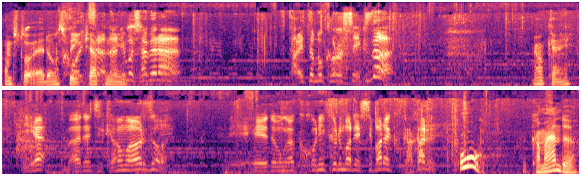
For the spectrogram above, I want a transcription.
I'm sorry, I don't speak Japanese. Okay. Oh, a commander.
